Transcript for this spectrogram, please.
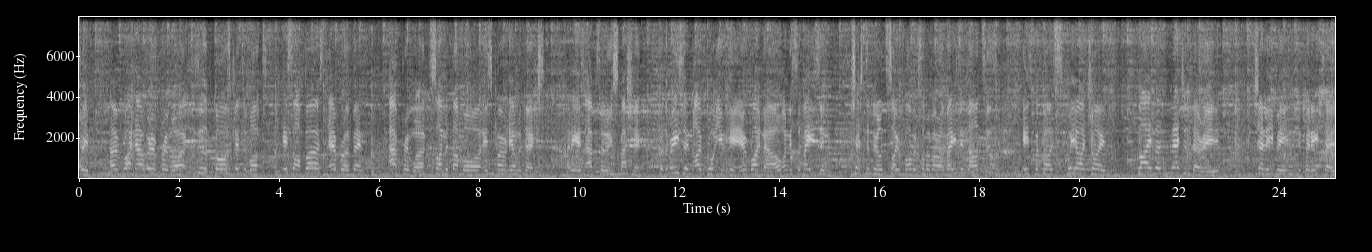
stream. Um, right now we're at Printworks. This is of course Glitterbox. It's our first ever event at Printworks. Simon Dunmore is currently on the decks and he is absolutely smashing it. But the reason I've brought you here right now on this amazing Chesterfield sofa with some of our amazing dancers is because we are joined by the legendary Jellybean Benitez.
